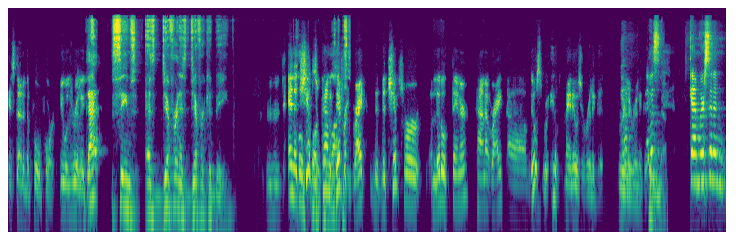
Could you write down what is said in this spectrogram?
instead of the pulled pork. It was really good. That seems as different as different could be. Mm-hmm. And the pulled chips were kind of different, right? The, the, chips were a little thinner, kind of right. Um, it was, it was man, it was really good. Really, yeah. really good. It was, again, we're sitting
